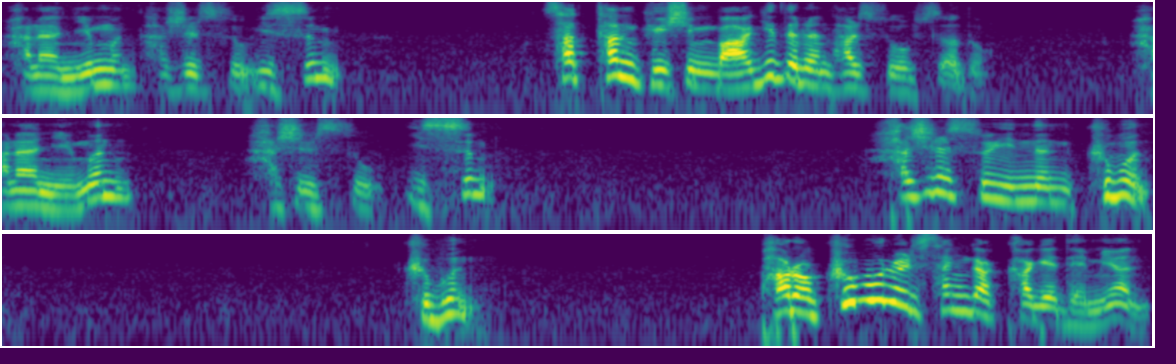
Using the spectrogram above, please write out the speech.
하나님은 하실 수 있습니다. 사탄, 귀신, 마귀들은 할 수 없어도 하나님은 하실 수 있습니다. 하실 수 있는 그분, 그분, 바로 그분을 생각하게 되면,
